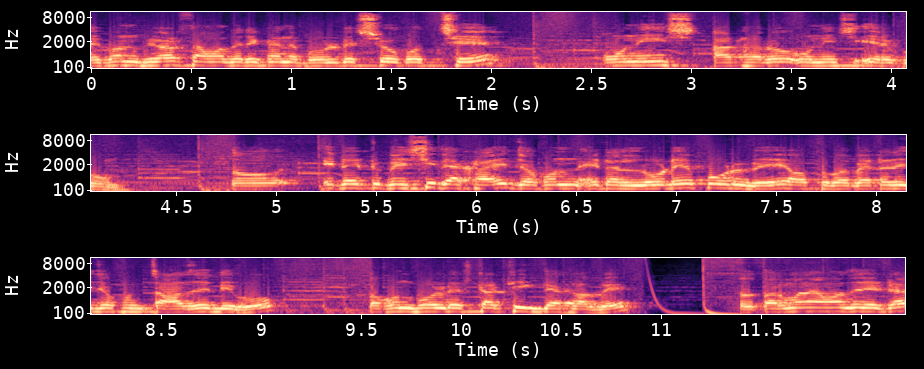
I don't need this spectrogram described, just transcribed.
দেখুন ভিউয়ার্স আমাদের এখানে ভোল্টেজ শো করছে উনিশ, আঠারো, উনিশ, এরকম। তো এটা একটু বেশি দেখায় যখন এটা লোডে পড়বে অথবা ব্যাটারি যখন চার্জে দিব, তখন ভোল্টেজটা ঠিক দেখাবে। তো তার মানে আমাদের এটা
